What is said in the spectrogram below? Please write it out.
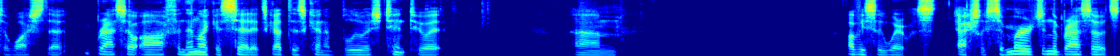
To wash that brasso off. And then, like I said, it's got this kind of bluish tint to it. Um, obviously, where it was actually submerged in the brasso, it's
